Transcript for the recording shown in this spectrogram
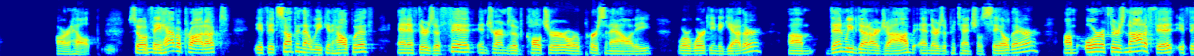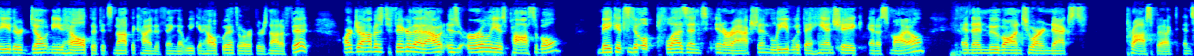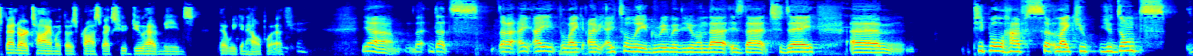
our help? So if they have a product, if it's something that we can help with, and if there's a fit in terms of culture or personality or working together, um, then we've done our job and there's a potential sale there. Um, or if there's not a fit, if they either don't need help, if it's not the kind of thing that we can help with, or if there's not a fit, our job is to figure that out as early as possible make it still a pleasant interaction, leave with a handshake and a smile, and then move on to our next prospect and spend our time with those prospects who do have needs that we can help with. Yeah, that, that's uh, I, I like I, I totally agree with you on that. Is that today um, people have so like you you don't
